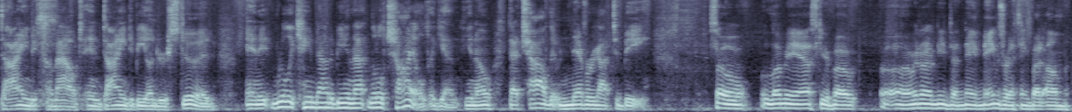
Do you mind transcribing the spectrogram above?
dying to come out and dying to be understood. And it really came down to being that little child again, you know, that child that never got to be. So let me ask you about. Uh, we don't need to name names or anything, but um,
